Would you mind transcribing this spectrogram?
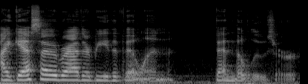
I guess I would rather be the villain than the loser.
